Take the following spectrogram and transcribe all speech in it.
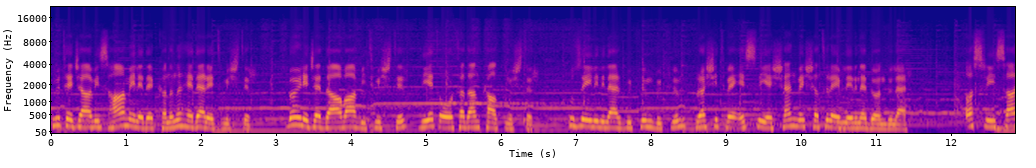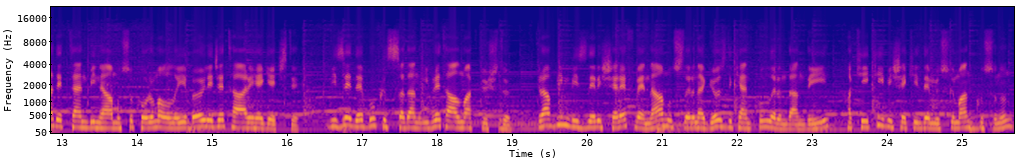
Mütecaviz Hamele'de kanını heder etmiştir. Böylece dava bitmiştir, diyet ortadan kalkmıştır. Kuzeylililer büklüm büklüm, Raşit ve Esliye şen ve şatır evlerine döndüler. Asri saadetten bir namusu koruma olayı böylece tarihe geçti. Bize de bu kıssadan ibret almak düştü. Rabbim bizleri şeref ve namuslarına göz diken kullarından değil, hakiki bir şekilde Müslüman kusunun,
